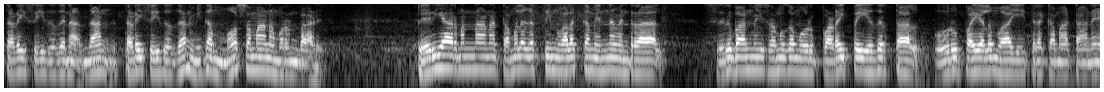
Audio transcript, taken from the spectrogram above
தடை செய்ததென தான் தடை செய்ததுதான் மிக மோசமான முரண்பாடு. பெரியார் மன்னான தமிழகத்தின் வழக்கம் என்னவென்றால் சிறுபான்மை சமூகம் ஒரு படைப்பை எதிர்த்தால் ஒரு பயலும் வாயை திறக்க மாட்டானே.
